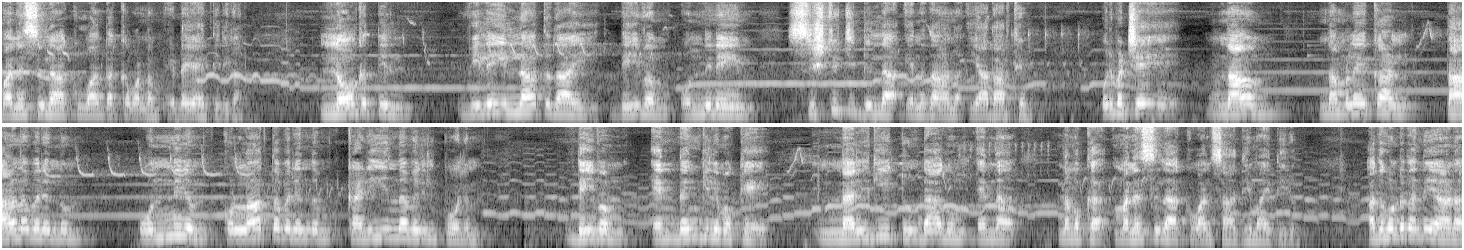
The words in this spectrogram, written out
മനസ്സിലാക്കുവാൻ തക്കവണ്ണം ഇടയായിത്തീരുക. ലോകത്തിൽ വിലയില്ലാത്തതായി ദൈവം ഒന്നിനെയും സൃഷ്ടിച്ചിട്ടില്ല എന്നതാണ് യാഥാർത്ഥ്യം. ഒരുപക്ഷേ നാം നമ്മളെക്കാൾ താണവരെന്നും ഒന്നിനും കൊള്ളാത്തവരെന്നും കഴിയുന്നവരിൽ പോലും ദൈവം എന്തെങ്കിലുമൊക്കെ നൽകിയിട്ടുണ്ടാകും എന്ന് നമുക്ക് മനസ്സിലാക്കുവാൻ സാധ്യമായി തീരും അതുകൊണ്ട് തന്നെയാണ്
